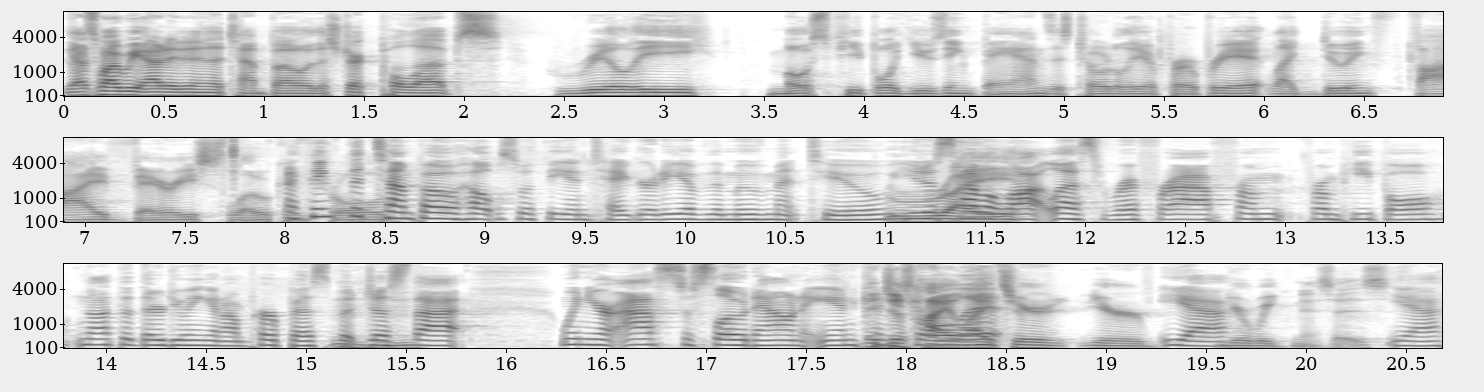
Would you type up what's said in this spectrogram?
that's why we added in the tempo. The strict pull ups really most people using bands is totally appropriate. Like doing five very slow I think the tempo helps with the integrity of the movement too. You just have a lot less riffraff from from people. Not that they're doing it on purpose, but just that when you're asked to slow down and Mm-hmm. it just highlights it, your your Yeah. your weaknesses. yeah,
